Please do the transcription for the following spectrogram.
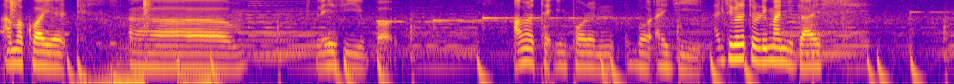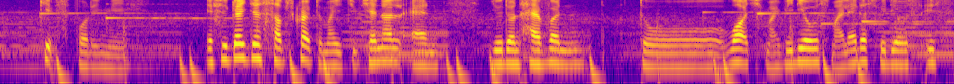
I'm a quiet um, lazy about I'm not that important about IG. I just wanted to remind you guys keep supporting me. If you guys just subscribe to my YouTube channel and you don't haven't to watch my videos my latest videos is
